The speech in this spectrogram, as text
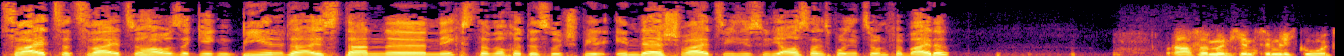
2 zu 2 zu Hause gegen Biel, da ist dann äh, nächste Woche das Rückspiel in der Schweiz. Wie siehst du die Ausgangsposition für beide? Ja, für München ziemlich gut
